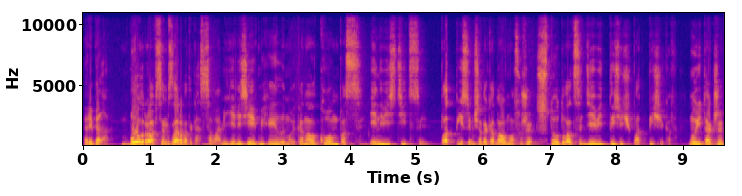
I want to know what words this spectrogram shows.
Ребята, бодрого всем заработка! С вами Елисеев Михаил и мой канал Компас Инвестиции. Подписываемся на канал, у нас уже 129 тысяч подписчиков. Ну и также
